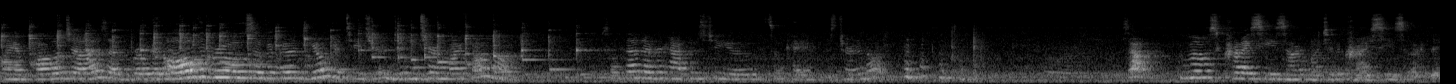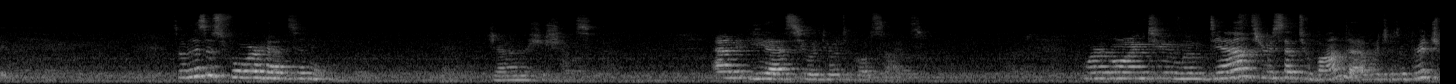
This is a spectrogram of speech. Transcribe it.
I apologize, I've broken all the rules of a good yoga teacher and didn't turn my phone on. So if that ever happens to you, it's okay, just turn it off. So, most crises aren't much of a crisis, are they? So this is forehead to Janu Shashaksana. And yes, you would do it to both sides. We're going to move down through Setu Bandha, which is a bridge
